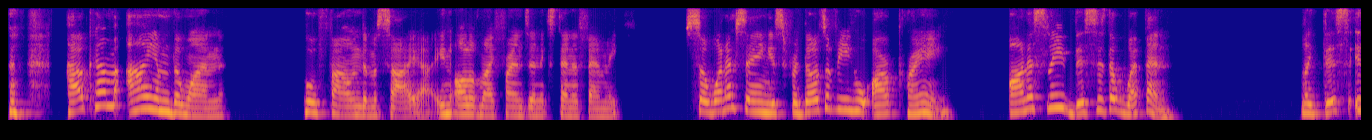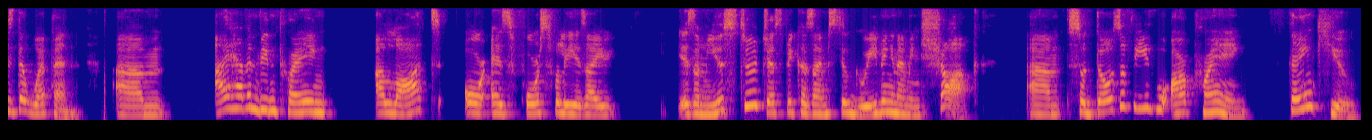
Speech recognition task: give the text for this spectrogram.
How come I am the one who found the Messiah in all of my friends and extended family? So, what I'm saying is for those of you who are praying, honestly, this is the weapon like this is the weapon. Um, I haven't been praying a lot or as forcefully as I as I'm used to, just because I'm still grieving and I'm in shock. Um, so those of you who are praying, thank you,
